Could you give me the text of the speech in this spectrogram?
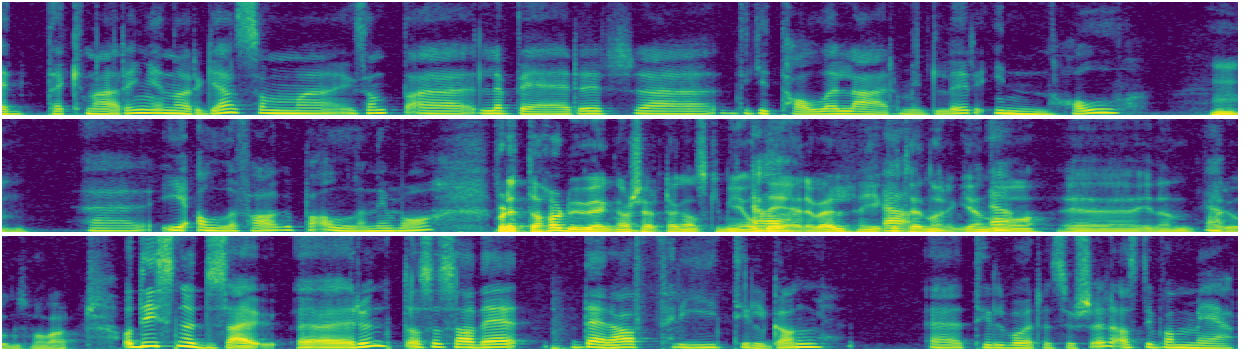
edtech-næring i Norge som eh, sant, eh, leverer eh, digitale læremidler, innhold, Mm. eh, i alle fag, på alle nivå. For dette har du engasjert deg ganske mye, og Ja. dere vel, i IKT Ja. Norge, nå ja. i den perioden som har vært. Og de snudde seg eh, rundt, og så sa de dere har fri tilgang eh, til våre ressurser. Altså de var med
